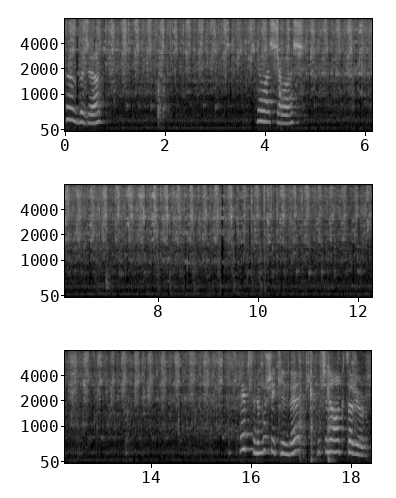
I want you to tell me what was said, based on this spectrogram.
Hızlıca yavaş yavaş Hepsini bu şekilde içine aktarıyoruz.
